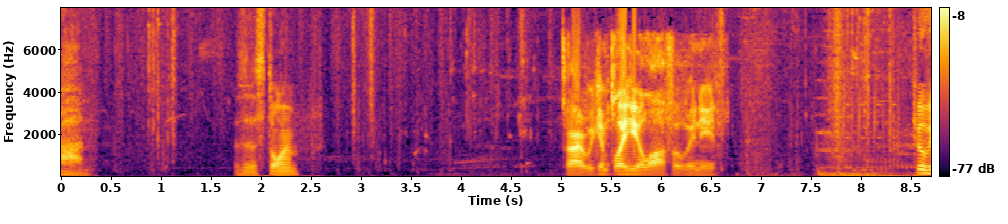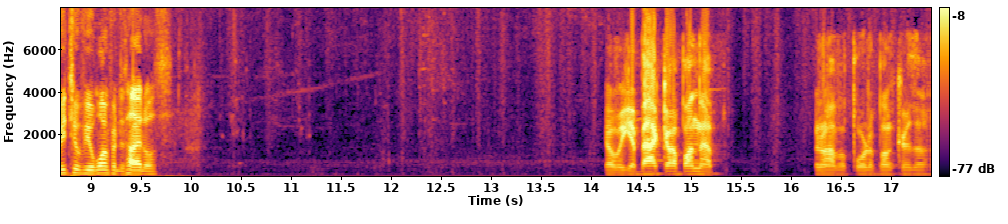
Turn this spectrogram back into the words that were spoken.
Ah. This is a storm. Alright, we can play heal off if we need. 2v2v1 for the titles. Yo, we get back up on that. We don't have a porta bunker though.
